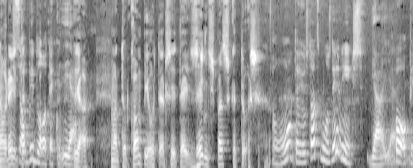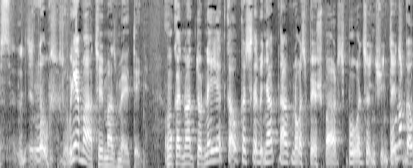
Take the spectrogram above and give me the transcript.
no rīta. Savu biblioteku. Jā. Jā. Man tur kompjuters ir te ziņas paskatos. O, te jūs tāds mūsdienīgs. Jā, jā. Popis. Nu, iemācīja mazmētiņu. Un, kad man tur neiet kaut kas, tad viņi atnāk nospiež pāris podziņus. Viņi teica,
